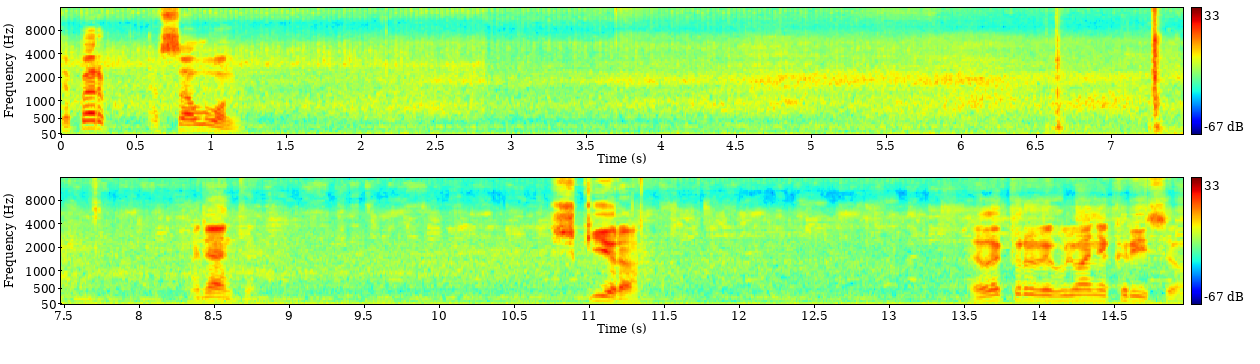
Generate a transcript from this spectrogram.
Тепер салон. Гляньте. Шкіра. Електрорегулювання крісел.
